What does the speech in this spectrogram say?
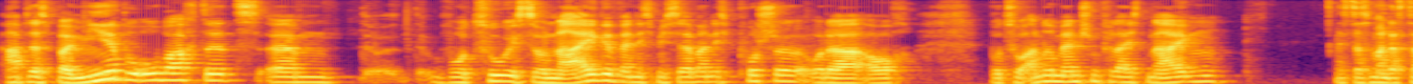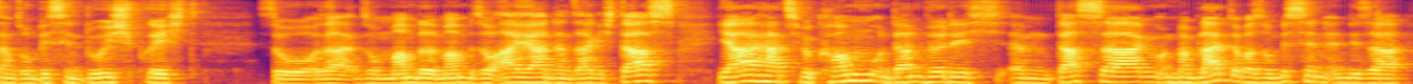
habe das bei mir beobachtet, ähm, wozu ich so neige, wenn ich mich selber nicht pushe oder auch wozu andere Menschen vielleicht neigen, ist, dass man das dann so ein bisschen durchspricht so, so Mumble, Mumble, so, ah ja, dann sage ich das, ja, herzlich willkommen. Und dann würde ich ähm, das sagen. Und man bleibt aber so ein bisschen in dieser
